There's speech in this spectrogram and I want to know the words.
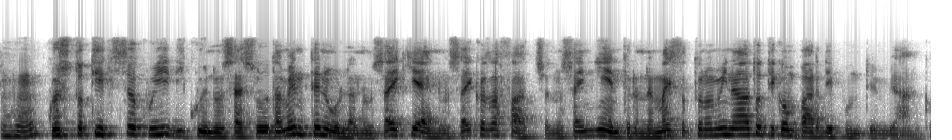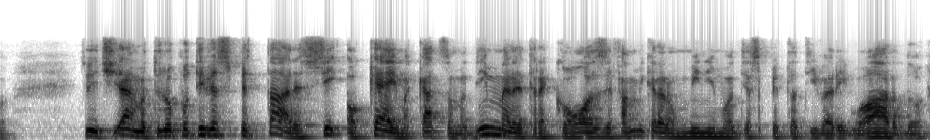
uh-huh. questo tizio qui di cui non sai assolutamente nulla, non sai chi è, non sai cosa faccia, non sai niente, non è mai stato nominato, ti compare di punto in bianco. Tu dici, ah, ma te lo potevi aspettare? Sì, ok, ma cazzo, ma dimmi le tre cose, fammi creare un minimo di aspettativa a riguardo.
